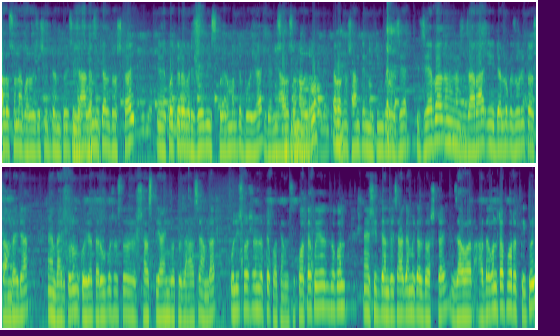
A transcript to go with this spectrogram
আলোচনা করা হয়েছে সিদ্ধান্ত হয়েছে যে আগামীকাল দশটায় কৈতরাবাড়ি জেবি স্কুলের মধ্যে বইয়া এটা নিয়ে আলোচনা হইব এবং শান্তির মিটিং করে যে যে বা যারা এইটার লোকে জড়িত আছে আমরা এটা বাইর করুম কইরা তার উপযুক্ত শাস্তি আইনগত যা আছে আমরা পুলিশ প্রশাসনের সাথে কথা কইছি। কথা কইয়া যখন সিদ্ধান্ত হয়েছে আগামীকাল দশটায় যাওয়ার আধা ঘণ্টা পরের থেকেই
